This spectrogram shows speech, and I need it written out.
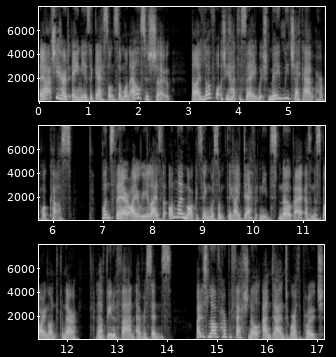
I actually heard Amy as a guest on someone else's show, and I loved what she had to say, which made me check out her podcast. Once there, I realised that online marketing was something I definitely needed to know about as an aspiring entrepreneur, and have been a fan ever since. I just love her professional and down to earth approach,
